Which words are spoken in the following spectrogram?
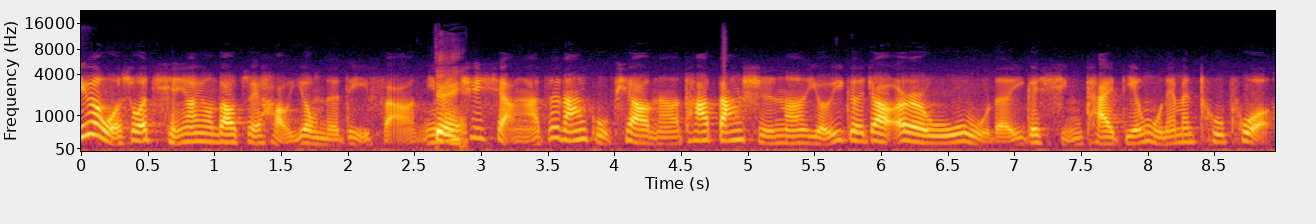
因为我说钱要用到最好用的地方，你们去想啊，这档股票呢，它当时呢有一个叫二五五的一个形态，点五那边突破，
